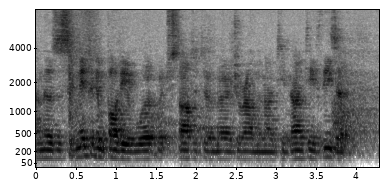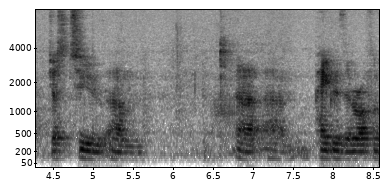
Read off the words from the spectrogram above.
And there was a significant body of work which started to emerge around the 1990s. These are just two um, uh, um, papers that are often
